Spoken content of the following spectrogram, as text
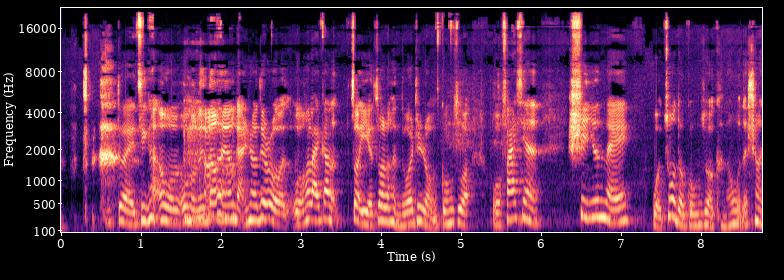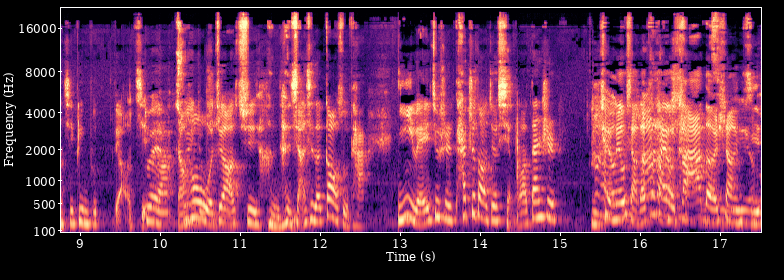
对，金刚，我我们都很有感受。就是我我后来干做也做了很多这种工作，我发现是因为。我做的工作可能我的上级并不了解，对啊，然后我就要去很很详细的告诉他，你以为就是他知道就行了，但是你却没有想到他还有他的上级，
